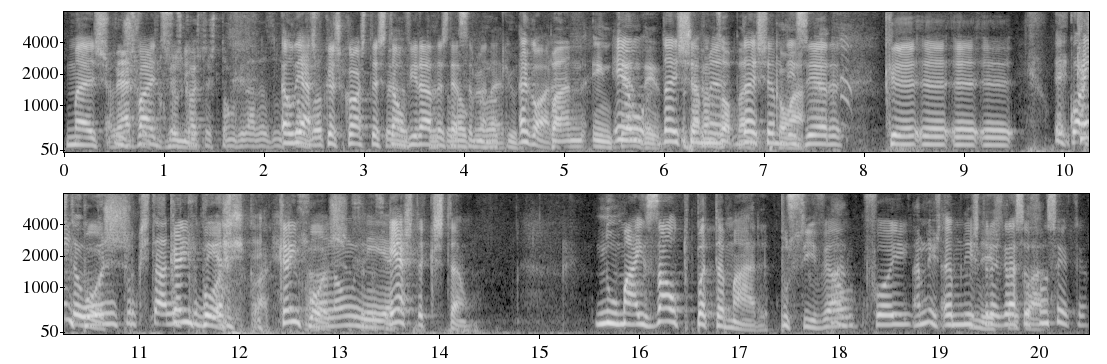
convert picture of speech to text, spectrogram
mas Aliás, os vai porque as desunir. costas estão viradas uns Aliás, porque as costas estão viradas é dessa maneira. Agora, eu deixa-me deixa dizer que eh, O Costa quem pôs, porque está no quem poder. pôs, claro, quem pôs não esta questão no mais alto patamar possível, foi A ministra. a ministra, Ministra, Graça claro. Fonseca.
